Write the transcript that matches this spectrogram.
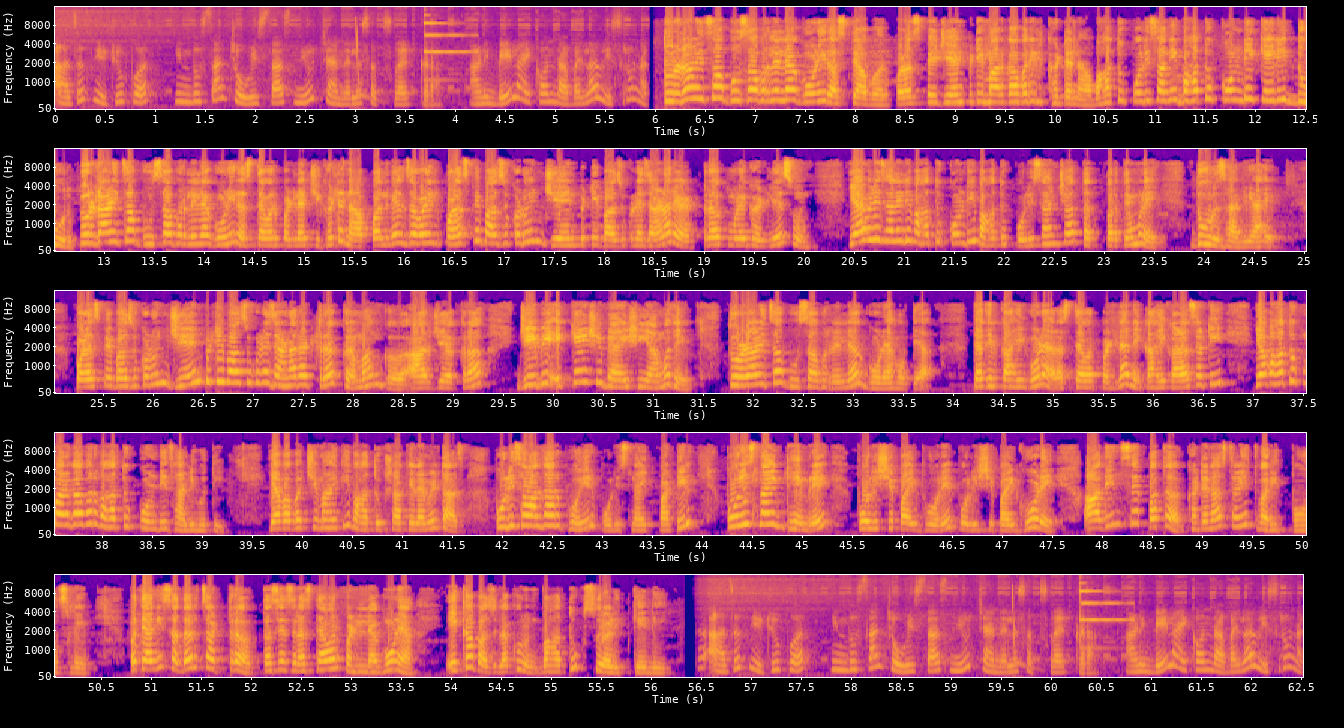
आजच यूट्यूबवर हिंदुस्तान चोवीस तास न्यूज चॅनलला सबस्क्राईब करा आणि बेल आयकॉन दाबायला विसरू नका. तुरडाळीचा भुसा भरलेल्या गोणी रस्त्यावर पळसपे जेएनपीटी मार्गावरील घटना वाहतूक पोलिसांनी वाहतूक कोंडी केली दूर. तुरडाळीचा भुसा भरलेल्या गोणी रस्त्यावर पडल्याची घटना पनवेल जवळील पळसपे बाजूकडून जेएनपीटी बाजूकडे जाणाऱ्या ट्रकमुळे घडली असून यावेळी झालेली वाहतूक कोंडी वाहतूक पोलिसांच्या तत्परतेमुळे दूर झाली आहे. पळसपे बाजूकडून जेएनपीटी बाजूकडे जाणारा ट्रक क्रमांक आर जे अकरा जेबी एक्क्याऐंशी ब्याऐंशी यामध्ये तुरडाळीचा भुसा भरलेल्या गोण्या होत्या. त्यातील काही गोण्या रस्त्यावर पडल्याने काही काळासाठी या वाहतूक मार्गावर वाहतूक कोंडी झाली होती. याबाबतची माहिती वाहतूक शाखेला मिळताच पोलीस हवालदार भोईर पोलीस नाईक पाटील पोलीस नाईक ढेमरे पोलीस शिपाई भोरे पोलीस शिपाई घोडे आदींचे पथक घटनास्थळी त्वरित पोहोचले. व त्यांनी सदरचा ट्रक तसेच रस्त्यावर पडलेल्या गोण्या एका बाजूला करून वाहतूक सुरळीत केली. तर आजच यूट्यूबवर हिंदुस्तान चोवीस तास न्यूज चॅनलला सबस्क्राईब करा आणि बेल आयकॉन दाबायला विसरू नका.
